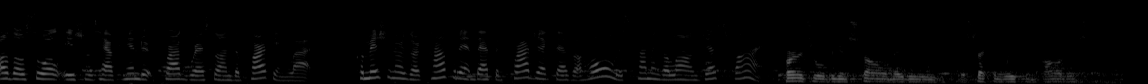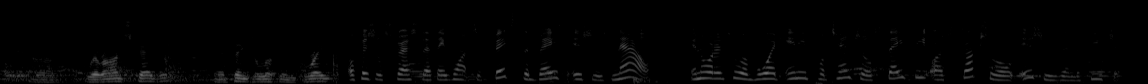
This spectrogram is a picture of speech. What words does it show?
Although soil issues have hindered progress on the parking lot, commissioners are confident that the project as a whole is coming along just fine. Furniture will be installed maybe the second week in August. Uh, we're on schedule and things are looking great. Officials stress that they want to fix the base issues now in order to avoid any potential safety or structural issues in the future.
